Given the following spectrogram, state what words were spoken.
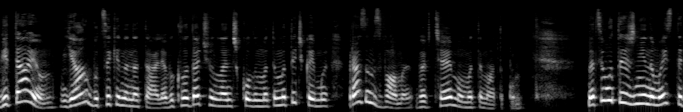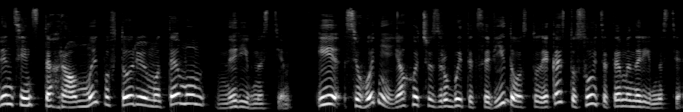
Вітаю! Я Буцикіна Наталя, викладач онлайн-школи математичка, і ми разом з вами вивчаємо математику. На цьому тижні на моїй сторінці Інстаграм ми повторюємо тему нерівності. І сьогодні я хочу зробити це відео, яке стосується теми нерівності.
